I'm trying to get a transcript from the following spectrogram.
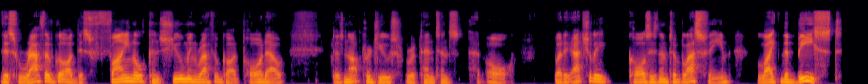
this wrath of God, this final consuming wrath of God poured out, does not produce repentance at all, but it actually causes them to blaspheme, like the beast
